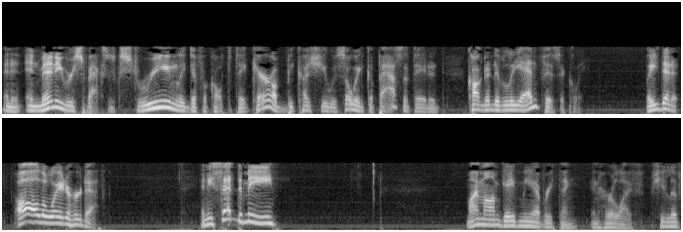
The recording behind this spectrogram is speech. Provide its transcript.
and in, in many respects, extremely difficult to take care of because she was so incapacitated cognitively and physically. But he did it all the way to her death. And he said to me, my mom gave me everything in her life. She lived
